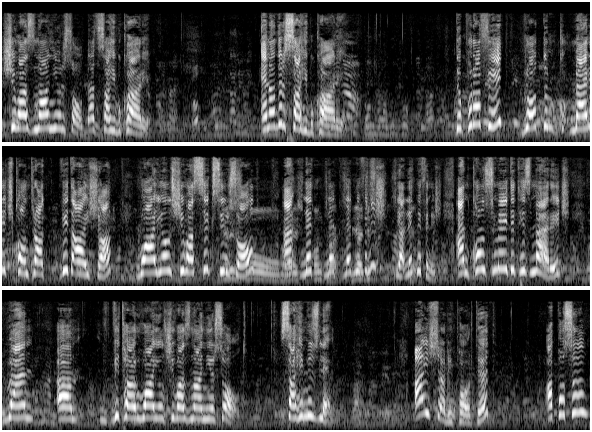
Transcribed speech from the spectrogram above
she was nine years old. That's Sahih Bukhari. Another Sahih Bukhari. The Prophet wrote the marriage contract with Aisha while she was six years old. And let, let, let me finish. yeah, let me finish. And consummated his marriage when um, with her while she was nine years old. Sahih Muslim. Aisha reported, Apostle,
